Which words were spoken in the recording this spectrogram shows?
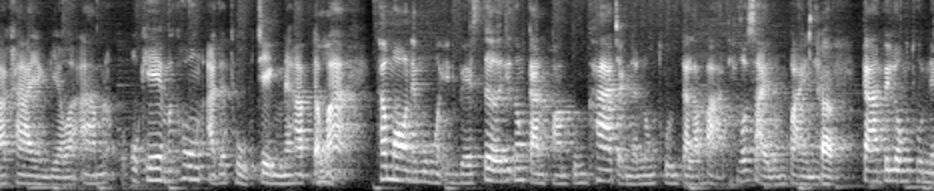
ราคาอย่างเดียวอะอะมันโอเค มันคงอาจจะถูกจริงนะครับ แต่ว่าถ้ามองในมุมของ investor ที่ต้องการความคุ้มค่าจากเงินลงทุนแต่ละบาทที่เขาใส่ลงไปเนี่ยครับการไปลงทุนใน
